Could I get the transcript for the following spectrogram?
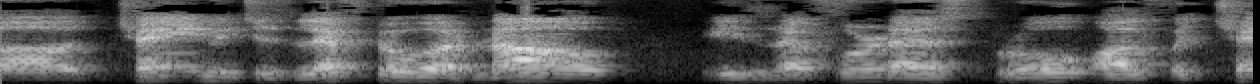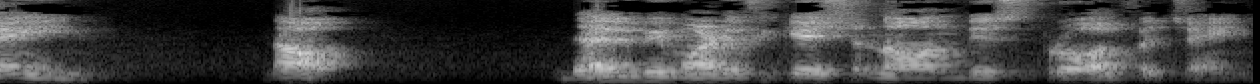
uh, chain which is left over now is referred as pro alpha chain now there will be modification on this pro alpha chain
